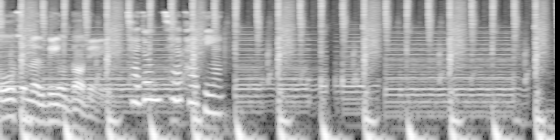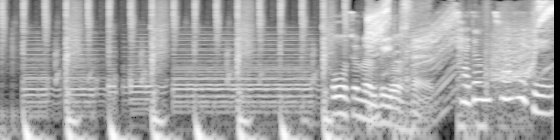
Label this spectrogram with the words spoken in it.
Automobile body. 자동차 바디, Automobile head. 자동차 헤드,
